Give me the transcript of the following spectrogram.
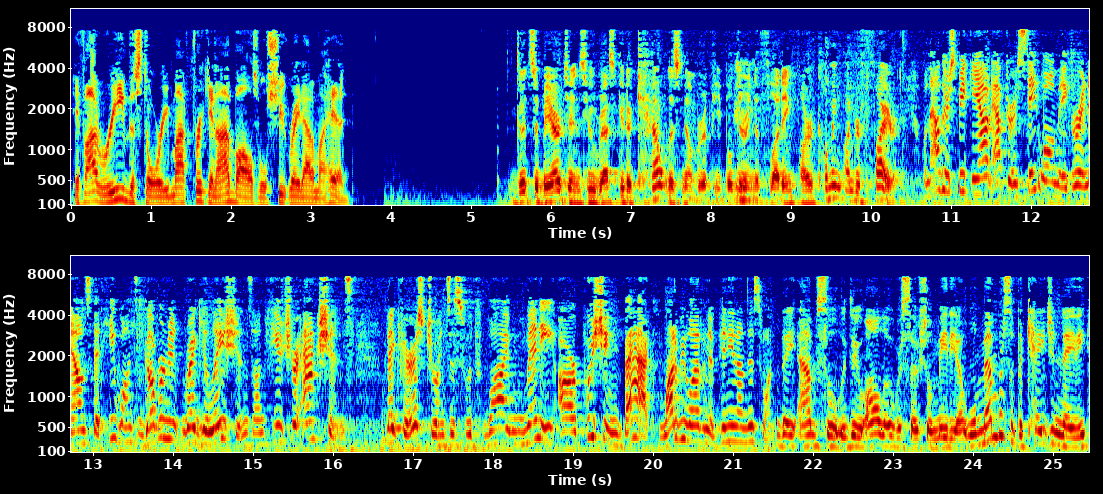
if I read the story, my freaking eyeballs will shoot right out of my head. Good Samaritans who rescued a countless number of people during the flooding are coming under fire. Well, now they're speaking out after a state lawmaker announced that he wants government regulations on future actions. Meg Ferris joins us with why many are pushing back. A lot of people have an opinion on this one. They absolutely do, all over social media. Well, members of the Cajun Navy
